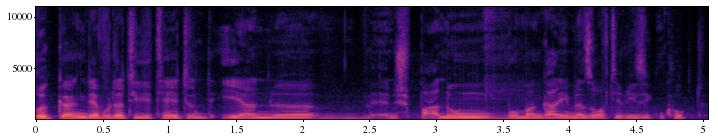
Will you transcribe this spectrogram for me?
Rückgang der Volatilität und eher eine Entspannung, wo man gar nicht mehr so auf die Risiken guckt?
